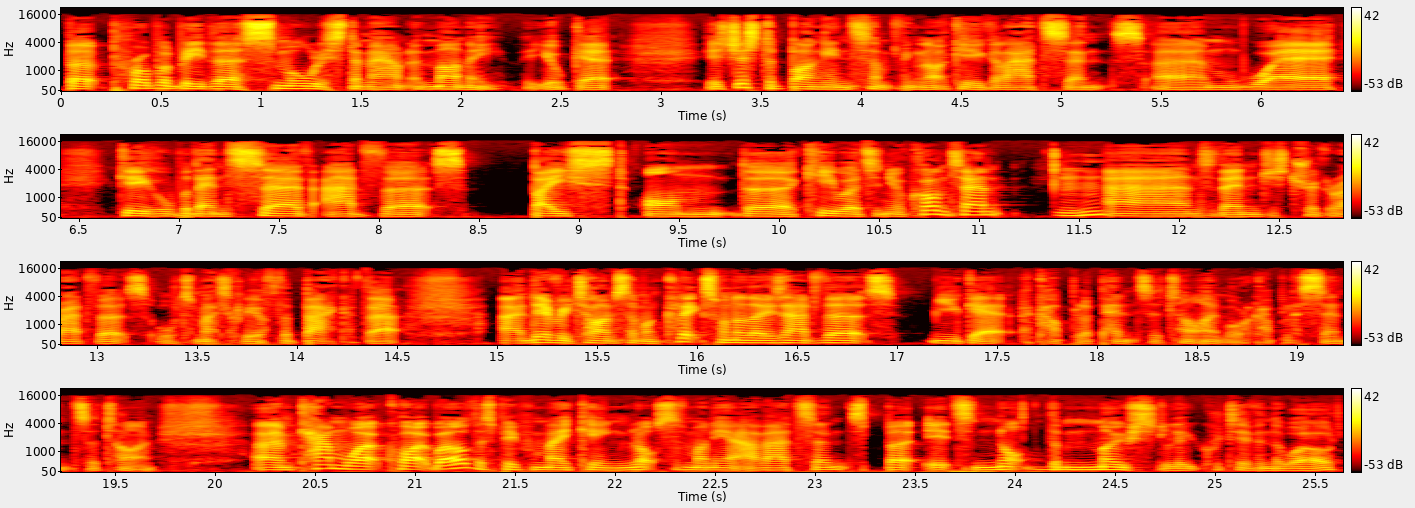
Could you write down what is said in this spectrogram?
but probably the smallest amount of money that you'll get is just to bung in something like Google AdSense, um, where Google will then serve adverts based on the keywords in your content. And then just trigger adverts automatically off the back of that. And every time someone clicks one of those adverts, you get a couple of pence a time or a couple of cents a time. Um, can work quite well. There's people making lots of money out of AdSense, but it's not the most lucrative in the world.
